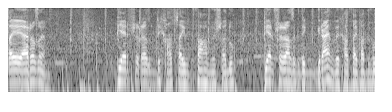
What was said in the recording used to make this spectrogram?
To ja rozumiem. Pierwszy raz, gdy Half-Life 2 wyszedł. Pierwszy raz, gdy grałem w Half-Life'a 2.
